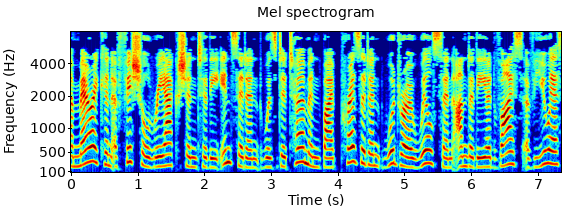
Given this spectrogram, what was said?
American official reaction to the incident was determined by President Woodrow Wilson under the advice of U.S.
